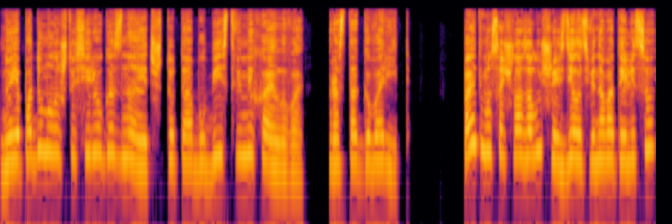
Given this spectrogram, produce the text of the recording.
Но я подумала, что Серега знает что-то об убийстве Михайлова, раз так говорит поэтому сочла за лучшее сделать виноватое лицо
